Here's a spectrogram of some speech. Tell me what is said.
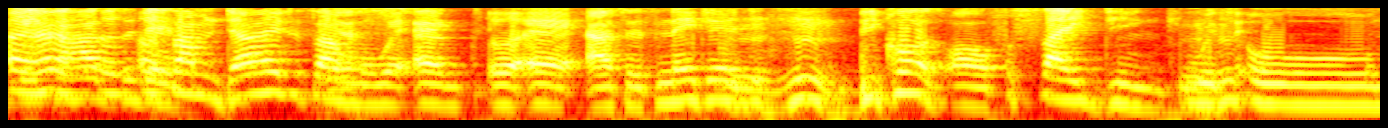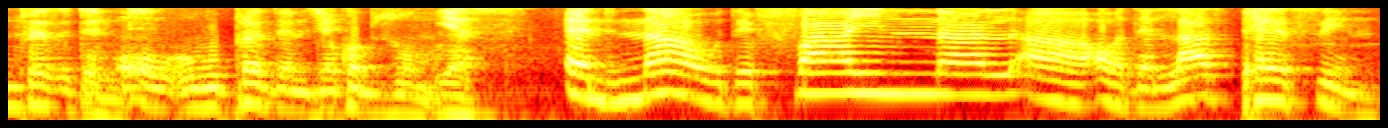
uh, uh, some died some Yes. Mm-hmm. were uh, uh, assassinated because of siding with um, President. uh, uh, president jacob zuma yes and now the final uh, or the last person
